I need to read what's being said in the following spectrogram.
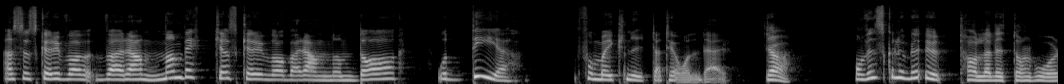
Alltså ska det vara varannan vecka, ska det vara varannan dag? Och det får man ju knyta till ålder. Ja. Om vi skulle uttala lite om vår,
